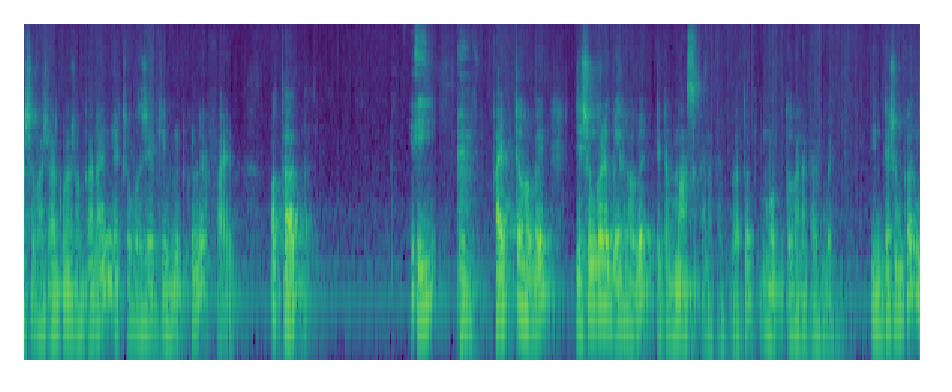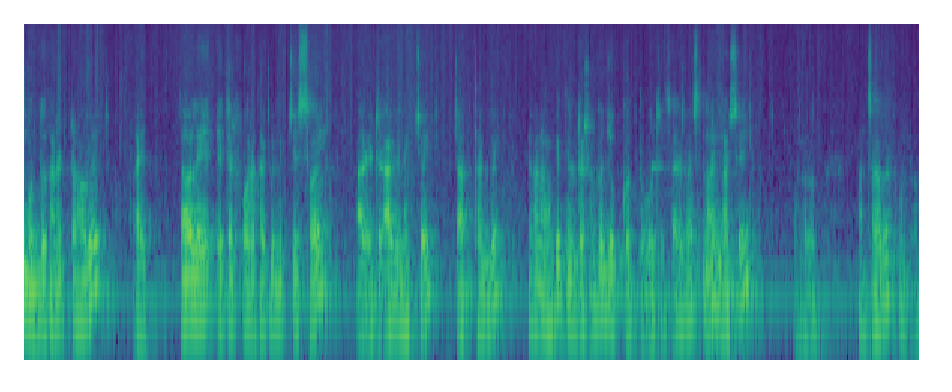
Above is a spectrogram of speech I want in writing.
আশেপাশে আর কোনো সংখ্যা নাই। একশো পঁচিশে রুট করলে ফাইভ অর্থাৎ এই ফাইভটা হবে, যে সংখ্যাটা বের হবে, এটা মাঝখানে থাকবে, অর্থাৎ মধ্যখানে থাকবে। তিনটে সংখ্যার মধ্যখানেরটা হবে ফাইভ তাহলে এটার পরে থাকবে নিশ্চয়ই ছয়, আর এটার আগে নিশ্চয়ই চার থাকবে। এখন আমাকে তিনটা সংখ্যা যোগ করতে বলছে, চার, পাঁচ, নয় নয়, ছয়, পনেরো। আনসার হবে পনেরো।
